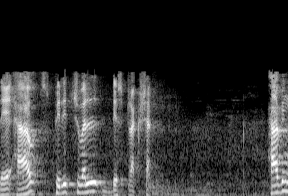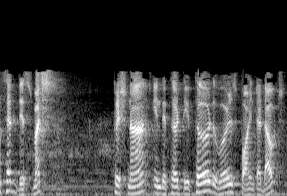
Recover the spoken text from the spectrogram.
They have spiritual destruction. Having said this much, Krishna in the 33rd verse pointed out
